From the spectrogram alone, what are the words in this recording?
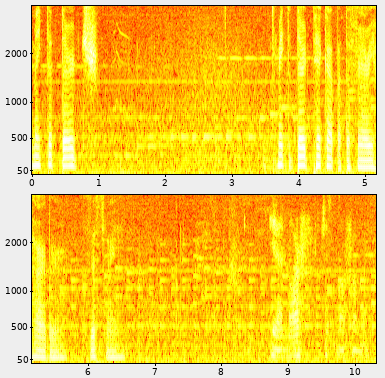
Make the third. Make the third pickup at the ferry harbor. It's this way. Yeah, north. Just north from us.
